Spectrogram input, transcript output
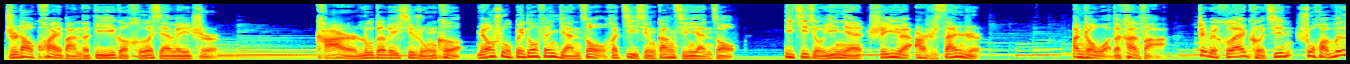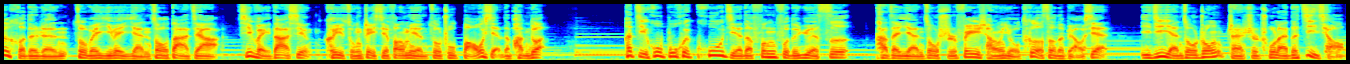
直到快板的第一个和弦为止。卡尔·路德维希·容克描述贝多芬演奏和即兴钢琴演奏。一七九一年十一月二十三日。按照我的看法，这位和蔼可亲、说话温和的人，作为一位演奏大家，其伟大性可以从这些方面做出保险的判断。他几乎不会枯竭的丰富的乐思，他在演奏时非常有特色的表现，以及演奏中展示出来的技巧。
